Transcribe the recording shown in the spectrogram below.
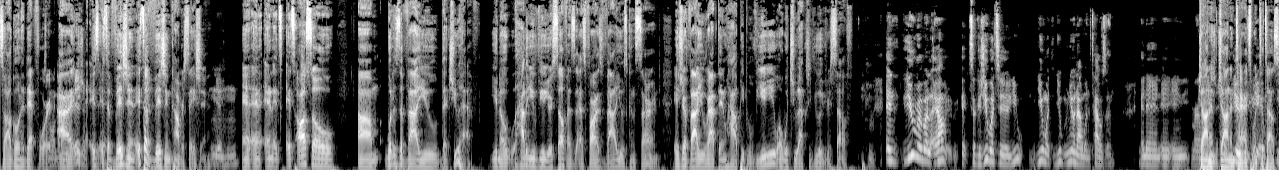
so I'll go into debt for It's it. I, to vision. it's, it's a vision. It's a vision conversation Mhm. and, and and it's it's also um what is the value that you have you know how do you view yourself as as far as value is concerned is your value wrapped in how people view you or what you actually view of yourself and you remember like, so because you went to you you went you you and i went to towson and then and, and john and john and you- terrence went to towson.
